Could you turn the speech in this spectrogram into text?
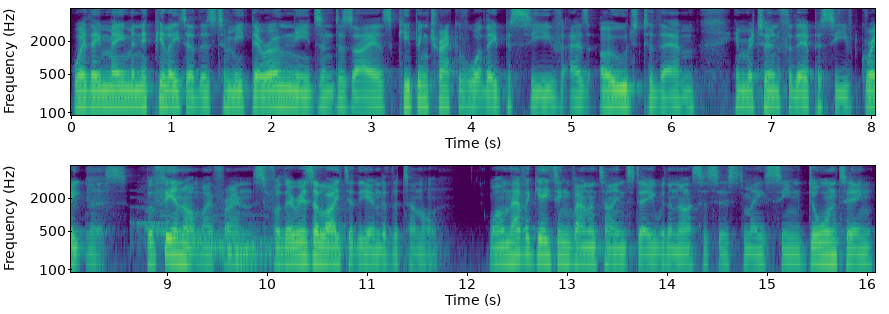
where they may manipulate others to meet their own needs and desires, keeping track of what they perceive as owed to them in return for their perceived greatness. But fear not, my friends, for there is a light at the end of the tunnel. While navigating Valentine's Day with a narcissist may seem daunting,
